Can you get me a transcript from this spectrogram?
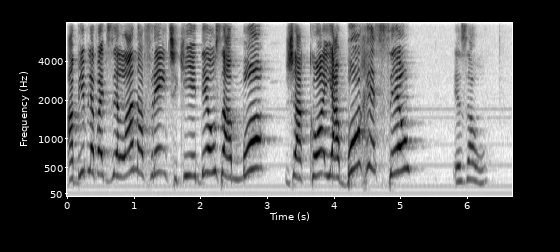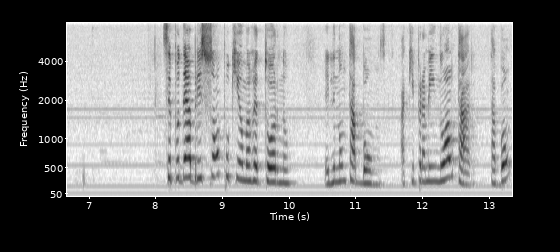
A Bíblia vai dizer lá na frente que Deus amou Jacó e aborreceu Esaú. Se puder abrir só um pouquinho o meu retorno, ele não está bom aqui para mim no altar, tá bom?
